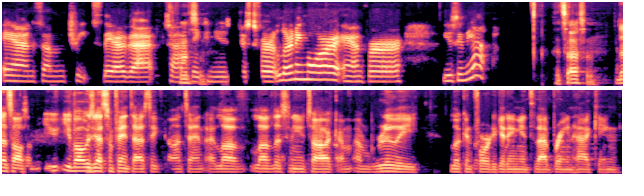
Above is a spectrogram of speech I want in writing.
and some treats there that uh, they can use just for learning more and for using the app. That's awesome. That's awesome. You, you've always got some fantastic content. I love, love listening to you talk. I'm, I'm really looking forward to getting into that brain hacking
